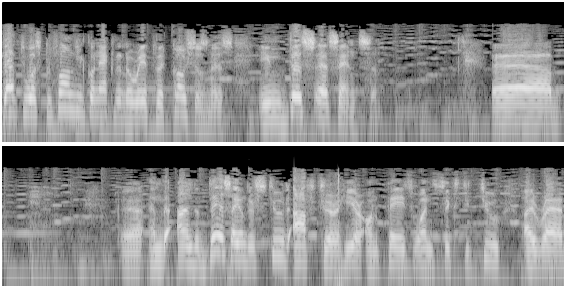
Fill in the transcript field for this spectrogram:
that was profoundly connected with consciousness in this uh, sense. Uh, uh, and, and this I understood after here on page 162 I read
